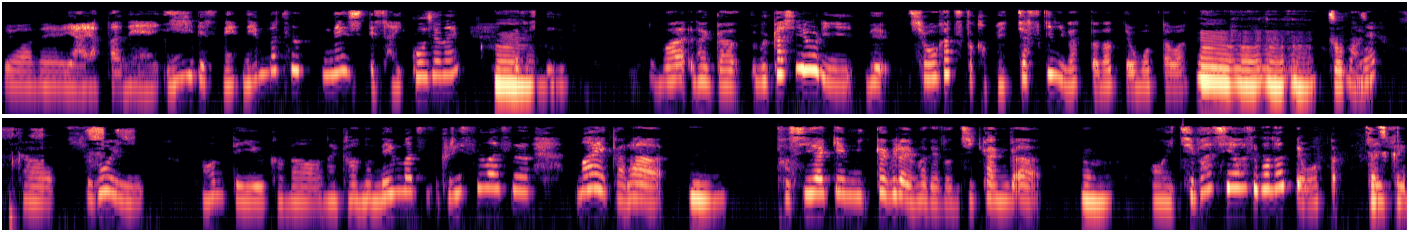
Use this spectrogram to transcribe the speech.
それはね、いや、やっぱね、いいですね。年末年始って最高じゃない、うん。私、ま、なんか、昔より、ね、正月とかめっちゃ好きになったなって思ったわ。うんうんうんうん。そうだね。なんか、すごい、なんていうかな、なんかあの年末、クリスマス前からうん。年明け3日ぐらいまでの時間が、うん。もう一番幸せだなって思った。確かに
